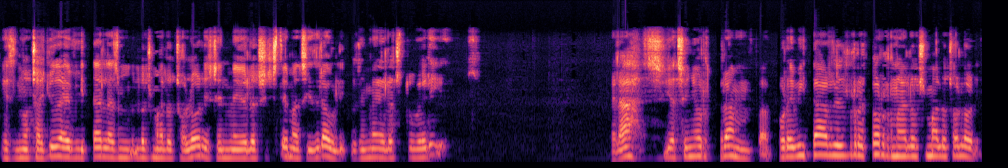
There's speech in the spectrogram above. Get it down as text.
que nos ayuda a evitar los malos olores en medio de los sistemas hidráulicos, en medio de las tuberías. Gracias, señor Trampa, por evitar el retorno de los malos olores,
